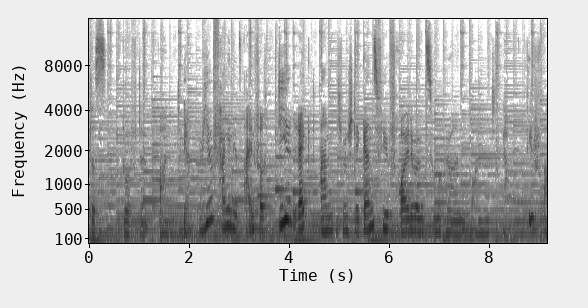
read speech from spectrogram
das durfte. Und ja, wir fangen jetzt einfach direkt an. Ich wünsche dir ganz viel Freude beim Zuhören und ja, viel Spaß.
